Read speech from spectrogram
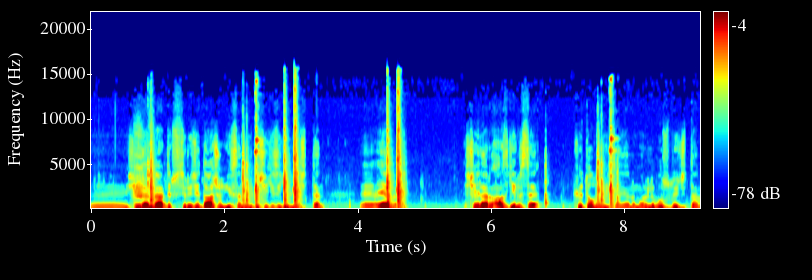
eee, şeyler verdik sürece daha çok insanın video çekisi geliyor cidden. Eee, eğer şeyler az gelirse kötü oluyor insan yani morali bozuluyor cidden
